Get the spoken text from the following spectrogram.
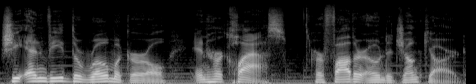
She envied the Roma girl in her class. Her father owned a junkyard,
